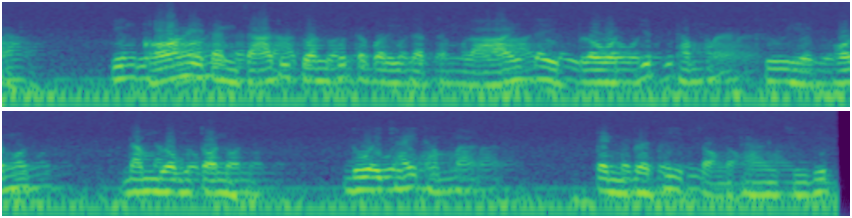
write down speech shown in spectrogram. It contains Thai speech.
จึงขอให้ท่านสาธุชนพุทธบริษัททั้งหลายได้โปรดยึดธรรมะคือเหตุผลดำรงตน โดยใช้ธรรมะเป็นประทีปสองทางชีวิต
